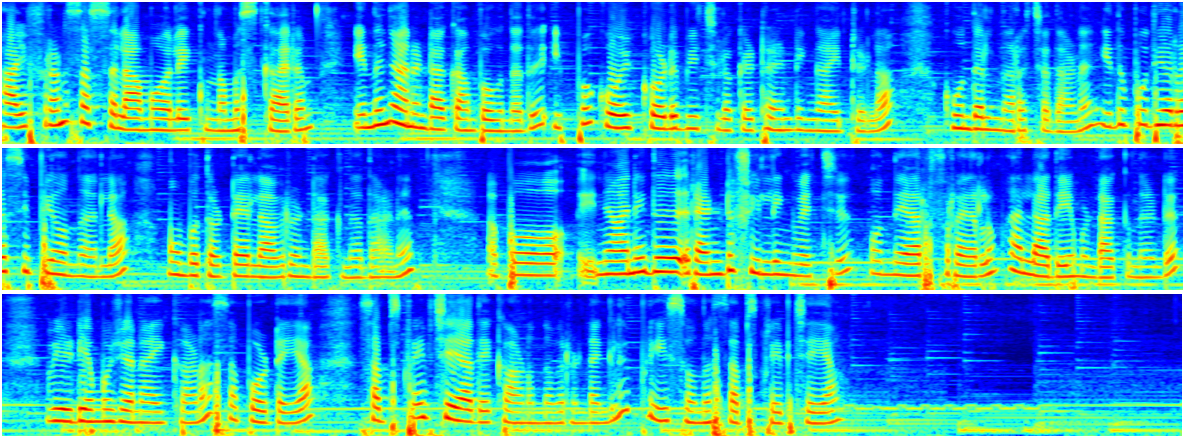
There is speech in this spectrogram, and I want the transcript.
Hi friends അസ്സലാമു അലൈക്കും നമസ്കാരം ഇന്ന് ഞാൻ ഉണ്ടാക്കാൻ പോകുന്നത് ഇപ്പോൾ കോഴിക്കോട് ബീച്ചിലൊക്കെ ട്രെൻഡിങ് ആയിട്ടുള്ള കൂന്തൽ നിറച്ചതാണ്. ഇത് പുതിയ റെസിപ്പി ഒന്നുമല്ല മുമ്പ് തൊട്ടേ എല്ലാവരും ഉണ്ടാക്കുന്നതാണ്. അപ്പോൾ ഞാനിത് രണ്ട് ഫില്ലിംഗ് വെച്ച് ഒന്ന് എയർ ഫ്രയറിലും അല്ലാതെയും ഉണ്ടാക്കുന്നുണ്ട്. വീഡിയോ മുഴുവനായി കാണാം സപ്പോർട്ട് ചെയ്യുക. സബ്സ്ക്രൈബ് ചെയ്യാതെ കാണുന്നവരുണ്ടെങ്കിൽ പ്ലീസ് ഒന്ന് സബ്സ്ക്രൈബ് ചെയ്യാം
